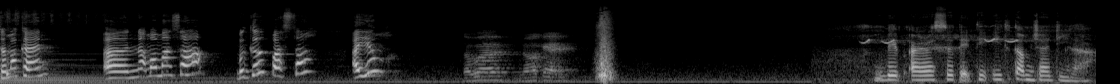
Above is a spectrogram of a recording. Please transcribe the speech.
dah makan? Uh, nak mama masak? Burger, pasta, ayam? Tak apa, nak makan. Babe, I rasa taktik itu tak menjadilah.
